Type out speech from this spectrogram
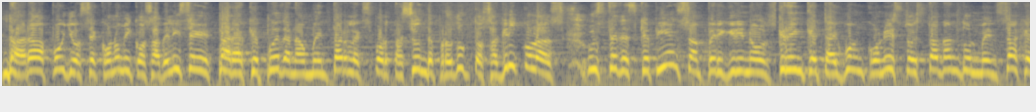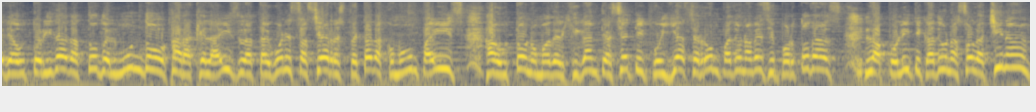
dará apoyos económicos a Belice para que puedan aumentar la exportación de productos agrícolas. ¿Ustedes qué piensan, peregrinos? ¿Creen que Taiwán con esto está dando un mensaje de autoridad a todo el mundo para que la isla taiwanesa sea respetada como un país autónomo del gigante asiático y ya se rompa de una vez y por todas la política de una sola China?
